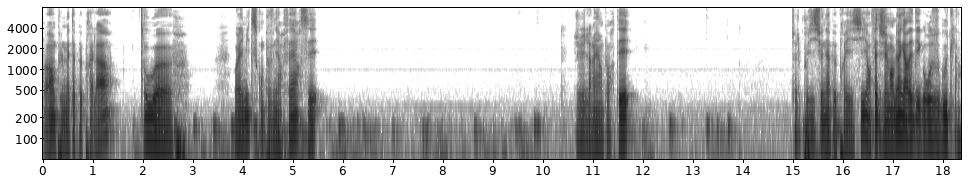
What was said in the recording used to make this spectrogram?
Voilà, on peut le mettre à peu près là. Ou, euh, à la limite, ce qu'on peut venir faire, c'est... Je vais le réimporter. Je vais le positionner à peu près ici. En fait, j'aimerais bien garder des grosses gouttes là.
